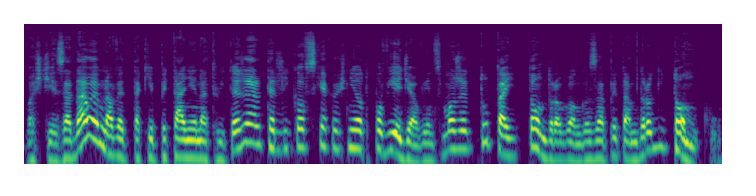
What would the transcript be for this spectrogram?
Właściwie zadałem nawet takie pytanie na Twitterze, ale Terlikowski jakoś nie odpowiedział, więc może tutaj tą drogą go zapytam. Drogi Tomku,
